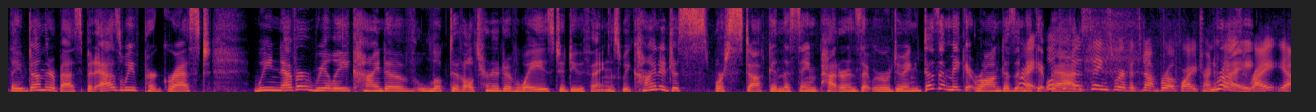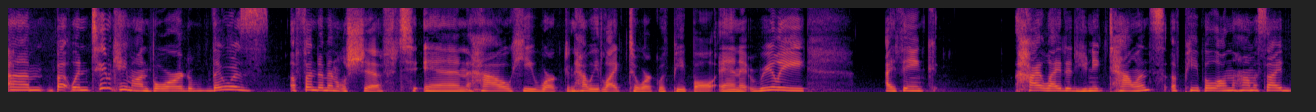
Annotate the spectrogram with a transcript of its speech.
They've done their best, but as we've progressed, we never really kind of looked at alternative ways to do things. We kind of just were stuck in the same patterns that we were doing. Doesn't make it wrong, doesn't right. make it well, one bad. of those things where if it's not broke, why are you trying to fix it? Right. Yeah. Um, but when Tim came on board, there was a fundamental shift in how he worked and how he liked to work with people. And it really, I think, highlighted unique talents of people on the homicide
